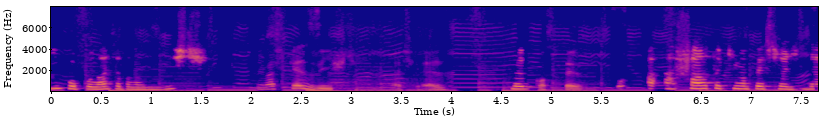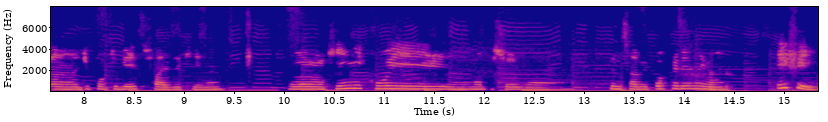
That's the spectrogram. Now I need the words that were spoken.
impopular, se a palavra existe. Eu acho que existe. Acho que é. Meu- Com certeza. a, a falta que uma pessoa de, da- de português faz aqui, né? Um químico e uma pessoa que não sabe porcaria nenhuma. Enfim,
